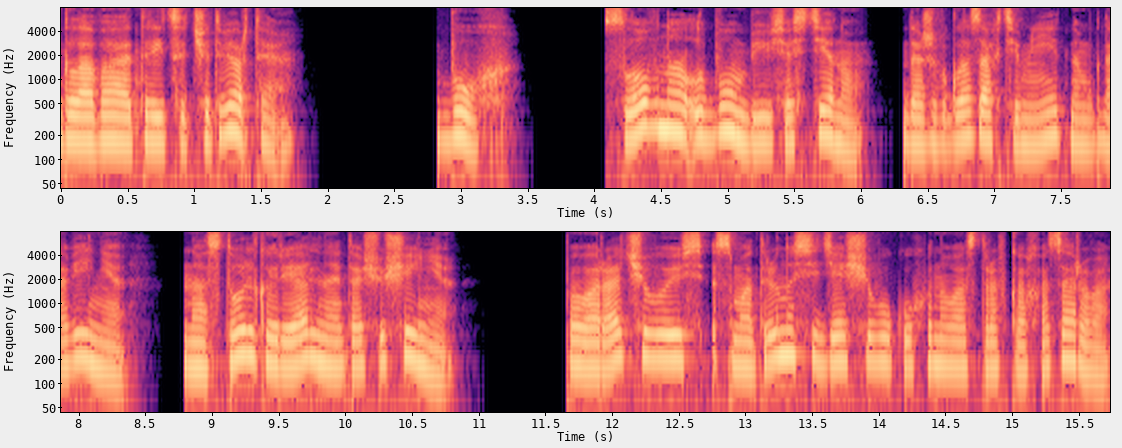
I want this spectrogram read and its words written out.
Глава 34. Бух. Словно лбом бьюсь о стену. Даже в глазах темнеет на мгновение. Настолько реально это ощущение. Поворачиваюсь, смотрю на сидящего у кухонного островка Хазарова.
